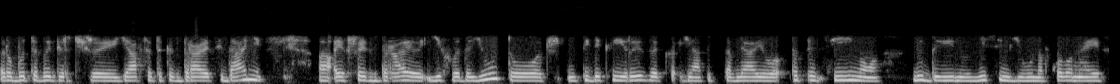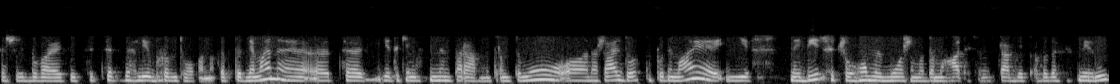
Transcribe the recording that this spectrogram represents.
робити вибір, чи я все таки збираю ці дані. А якщо їх збираю, їх видаю, то ч- під який ризик я підставляю потенційно людину, її сім'ю навколо неї, все, що відбувається, це, це взагалі обґрунтовано. Тобто для мене е, це є таким основним параметром. Тому на жаль, доступу немає, і найбільше чого ми можемо домагатися насправді правозахисний рух.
